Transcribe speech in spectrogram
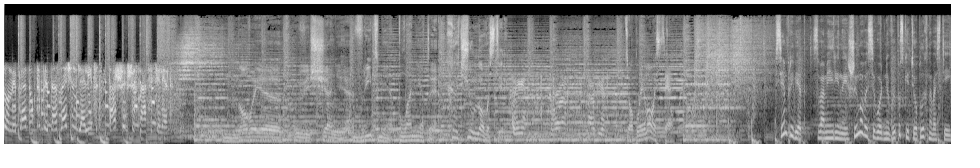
Информационный продукт предназначен для лиц старше 16 лет. Новое вещание в ритме планеты. Хочу новости. Три, два, один. Теплые новости. Всем привет! С вами Ирина Ишимова. Сегодня в выпуске теплых новостей.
